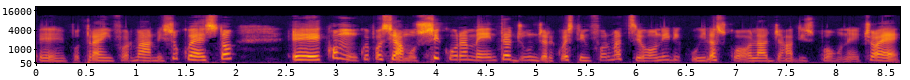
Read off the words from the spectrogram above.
eh, potrei informarmi su questo, e comunque possiamo sicuramente aggiungere queste informazioni di cui la scuola già dispone, cioè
